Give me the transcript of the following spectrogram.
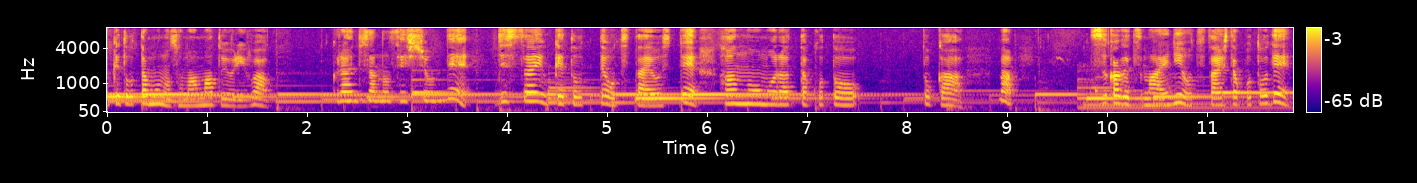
受け取ったものをそのままというよりはクライアントさんのセッションで実際受け取ってお伝えをして反応をもらったこととか、まあ、数ヶ月前にお伝えしたことで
